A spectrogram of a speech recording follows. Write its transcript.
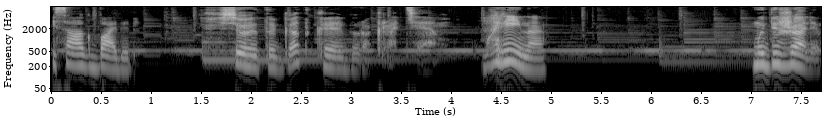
Исаак Бабель. Все это гадкая бюрократия. Марина! Мы бежали.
